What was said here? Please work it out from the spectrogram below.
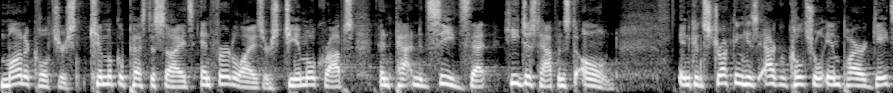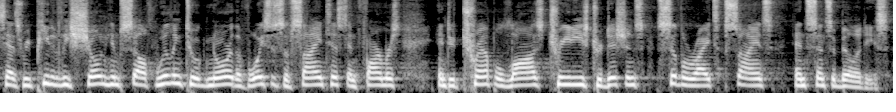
monocultures, chemical pesticides and fertilizers, GMO crops, and patented seeds that he just happens to own. In constructing his agricultural empire, Gates has repeatedly shown himself willing to ignore the voices of scientists and farmers and to trample laws, treaties, traditions, civil rights, science, and sensibilities.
